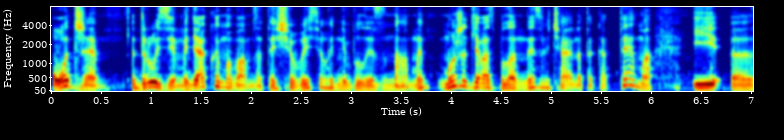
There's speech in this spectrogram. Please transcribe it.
Отже, друзі, ми дякуємо вам за те, що ви сьогодні були з нами. Може, для вас була незвичайна така тема і е,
